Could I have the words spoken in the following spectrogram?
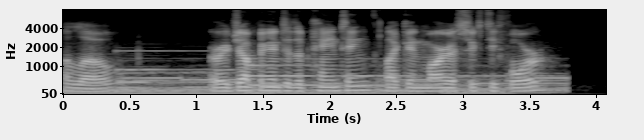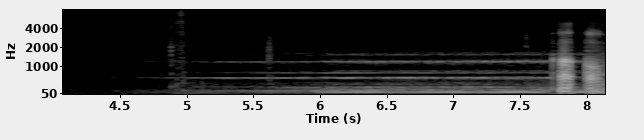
Hello? Are we jumping into the painting like in Mario 64? Uh-oh.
